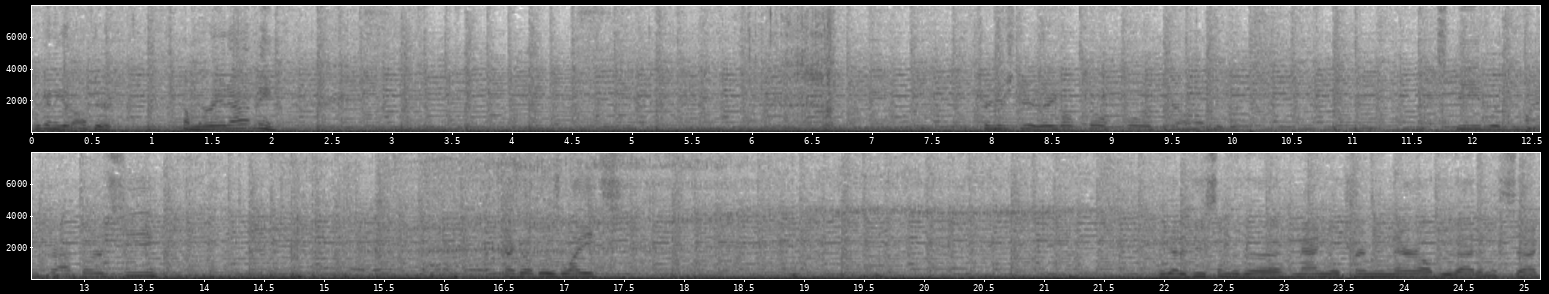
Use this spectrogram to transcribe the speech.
We're gonna get off here. Coming right at me. Turn your. There you go. Go forward. Here, I'll help you. Max speed with the Minecraft RC. Check out those lights. We got to do some of the manual trimming there. I'll do that in a sec.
